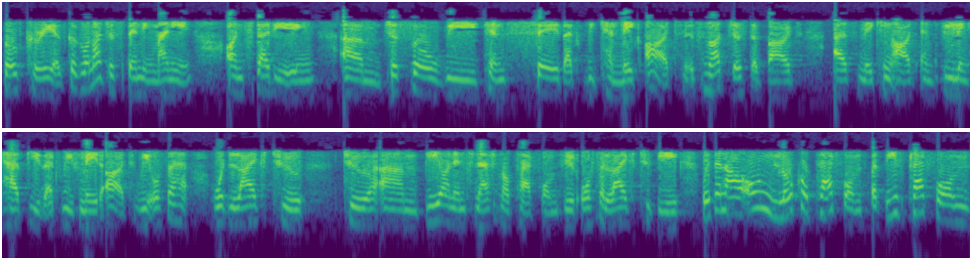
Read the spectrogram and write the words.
build careers? Because we're not just spending money on studying um, just so we can say that we can make art. It's not just about us making art and feeling happy that we've made art. We also ha- would like to to um, be on international platforms. We'd also like to be within our own local platforms, but these platforms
